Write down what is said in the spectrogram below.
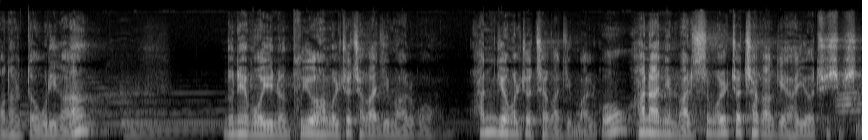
오늘도 우리가 눈에 보이는 부요함을 쫓아가지 말고 환경을 쫓아가지 말고 하나님 말씀을 쫓아가게 하여 주십시오.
